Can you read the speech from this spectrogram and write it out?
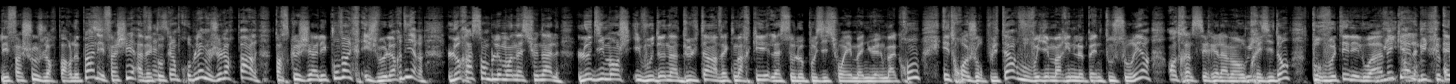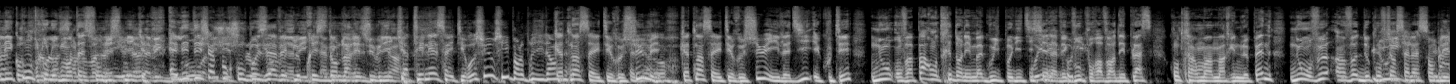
Les fachos, je leur parle pas. Les fâchés, avec aucun problème, je leur parle parce que j'ai à les convaincre et je veux leur dire. Le Rassemblement National, le dimanche, il vous donne un bulletin avec marqué la seule opposition à Emmanuel Macron et trois jours plus tard, vous voyez Marine Le Pen tout sourire, en train de serrer la main au Oui. président pour voter les lois Oui, avec elle. Elle est contre l'augmentation du SMIC. Elle est déjà pour composer avec le président de la République. Caténès a été reçu aussi par le président. Quatennens a été reçu, mais. Quatennens a été reçu et il a dit écoutez, nous, on va pas rentrer dans les magouilles politiciennes avec vous pour avoir des places, contrairement à Marine Le Pen. Nous, on veut un vote de confiance à l'Assemblée.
